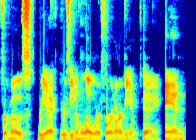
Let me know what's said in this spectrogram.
for most reactors, even lower for an RBMK. And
